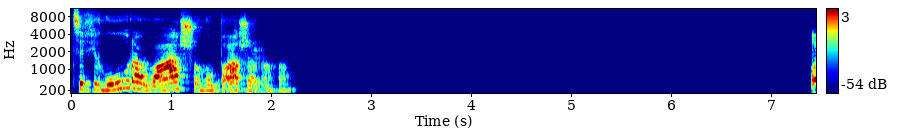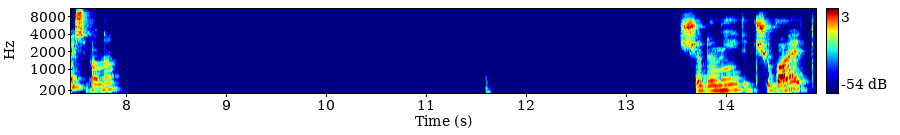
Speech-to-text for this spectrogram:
Це фігура вашого бажаного. Ось вона. Що до неї відчуваєте?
